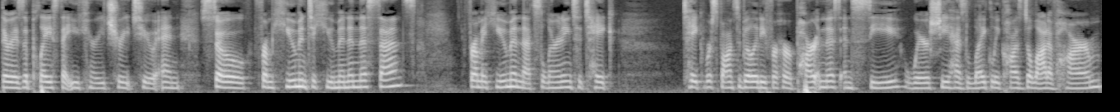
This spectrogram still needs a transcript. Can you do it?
there is a place that you can retreat to. And so, from human to human, in this sense, from a human that's learning to take take responsibility for her part in this and see where she has likely caused a lot of harm,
